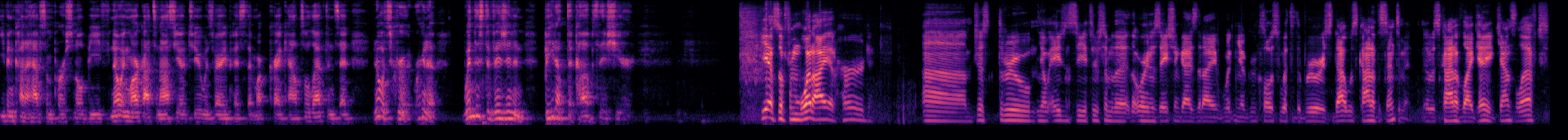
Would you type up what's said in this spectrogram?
even kind of have some personal beef? Knowing Mark Attanasio, too, was very pissed that Mark, Craig Counsell left and said, you know what, screw it. We're going to win this division and beat up the Cubs this year. Yeah, so from what I had heard, um, just through you know agency, through some of the, the organization guys that I you know grew close with the Brewers, that was kind of the sentiment. It was kind of like, hey, Counsell left.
